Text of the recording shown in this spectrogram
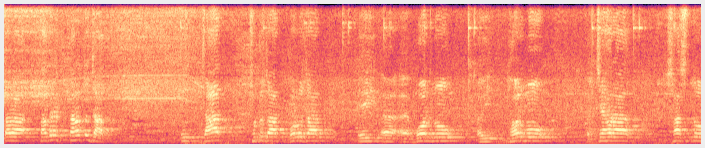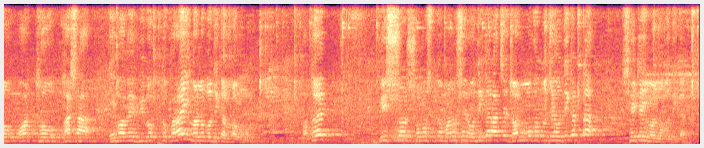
তারা, তাদের তারা তো জাত। এই জাত, ছোট জাত, বড় জাত, এই বর্ণ, এই ধর্ম চেহারা স্বাস্থ্য, অর্থ, ভাষা এভাবে বিভক্ত করাই মানবাধিকার লঙ্ঘন। অতএব বিশ্বর সমস্ত মানুষের অধিকার আছে, জন্মগত যে অধিকারটা, সেটাই মানবাধিকার।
